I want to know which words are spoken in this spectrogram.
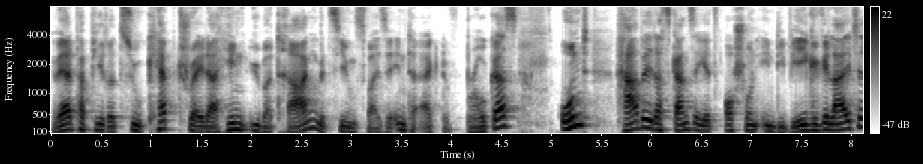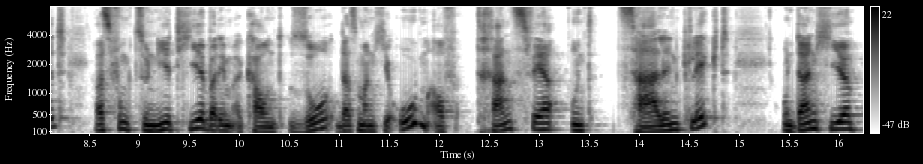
Wertpapiere zu CapTrader hin übertragen, beziehungsweise Interactive Brokers und habe das Ganze jetzt auch schon in die Wege geleitet. Was funktioniert hier bei dem Account so, dass man hier oben auf Transfer und Zahlen klickt und dann hier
